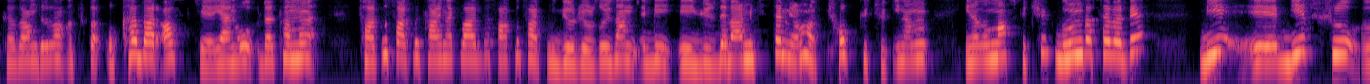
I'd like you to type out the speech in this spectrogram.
kazandırılan atıklar o kadar az ki yani o rakamı farklı farklı kaynaklarda farklı farklı görüyoruz. O yüzden bir e, yüzde vermek istemiyorum ama çok küçük, inanın inanılmaz küçük. Bunun da sebebi bir e, bir şu e,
